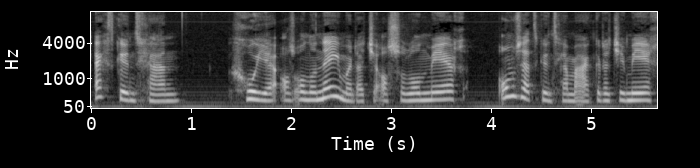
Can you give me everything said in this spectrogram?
echt kunt gaan groeien als ondernemer. Dat je als salon meer omzet kunt gaan maken. Dat je meer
